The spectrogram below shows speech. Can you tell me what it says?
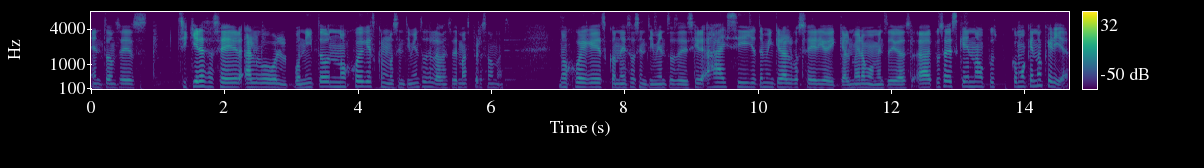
Entonces, si quieres hacer algo bonito, no juegues con los sentimientos de las demás personas no juegues con esos sentimientos de decir, ay, sí, yo también quiero algo serio y que al mero momento digas, ay, pues sabes que no, pues como que no quería.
